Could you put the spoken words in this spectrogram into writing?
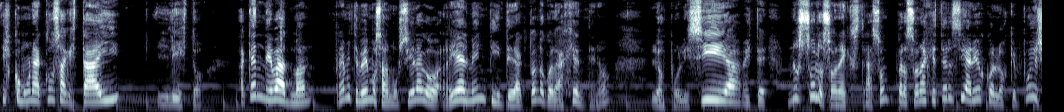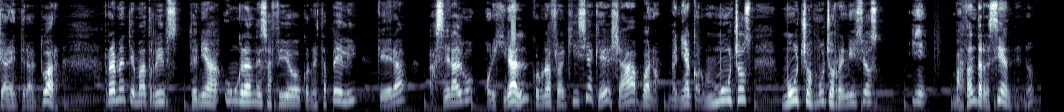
Es como una cosa que está ahí y listo. Acá en The Batman, realmente vemos al murciélago realmente interactuando con la gente, ¿no? Los policías, ¿viste? No solo son extras, son personajes terciarios con los que puede llegar a interactuar. Realmente Matt Reeves tenía un gran desafío con esta peli, que era hacer algo original con una franquicia que ya, bueno, venía con muchos, muchos, muchos reinicios y bastante recientes, ¿no?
